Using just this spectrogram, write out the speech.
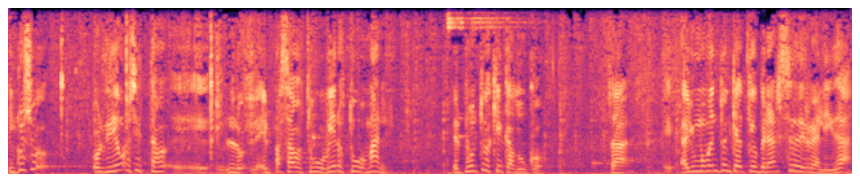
incluso olvidémonos si eh, el pasado estuvo bien o estuvo mal. El punto es que caducó. O sea, eh, hay un momento en que hay que operarse de realidad.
